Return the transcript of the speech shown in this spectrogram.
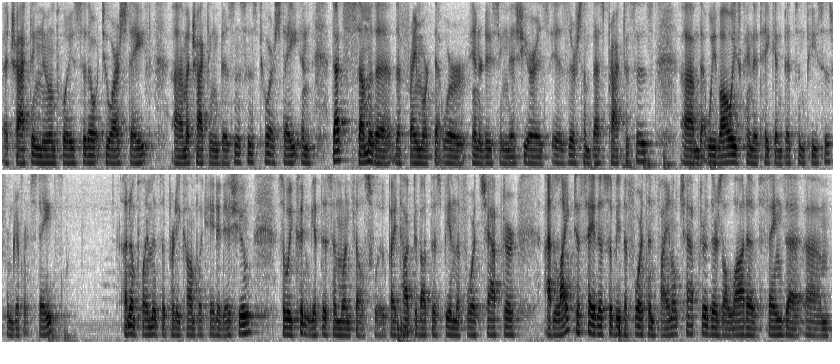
attracting new employees to, the, to our state, um, attracting businesses to our state. And that's some of the, the framework that we're introducing this year is, is there's some best practices um, that we've always kind of taken bits and pieces from different states. Unemployment's a pretty complicated issue, so we couldn't get this in one fell swoop. I talked about this being the fourth chapter. I'd like to say this will be the fourth and final chapter. There's a lot of things that um,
